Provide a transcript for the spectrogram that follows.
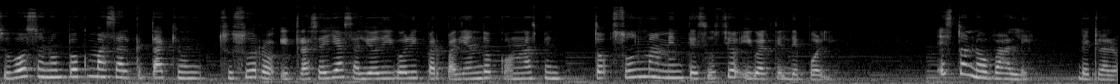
Su voz sonó un poco más alta que un susurro y tras ella salió Digori parpadeando con un aspecto sumamente sucio igual que el de Polly. Esto no vale, declaró.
